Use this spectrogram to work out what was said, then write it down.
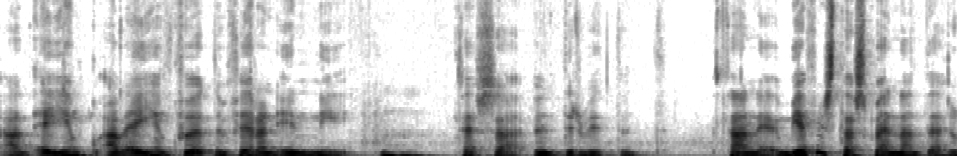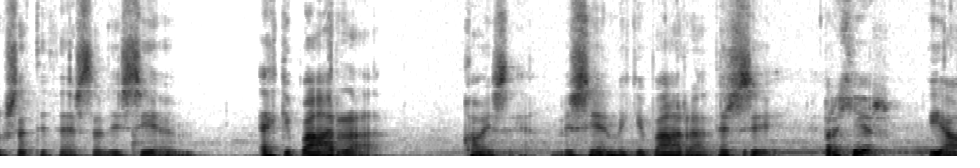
af eigin, kvötum fer hann inn í þessa undirvitund. Þannig, mér finnst það spennandi að hugsa til þess að við séum ekki bara, hvað ég segja, við séum ekki bara þessi, Bara hér. já,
